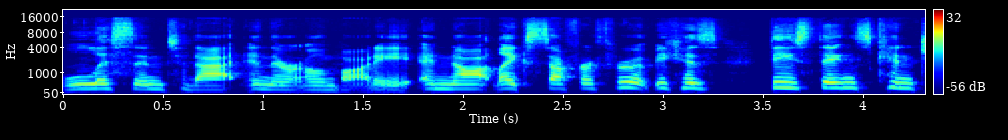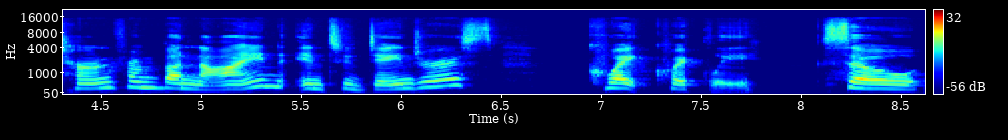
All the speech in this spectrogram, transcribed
listen to that in their own body and not like suffer through it because these things can turn from benign into dangerous quite quickly. So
